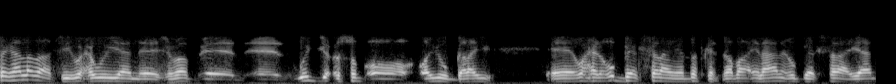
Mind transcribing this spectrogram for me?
Dagaaladaasi waxa weeyaan shabaab weji cusub oo ayuu galay. Waxayna u beegsanayaan dadka qabaa ilahaan ay u beegsanayaan.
